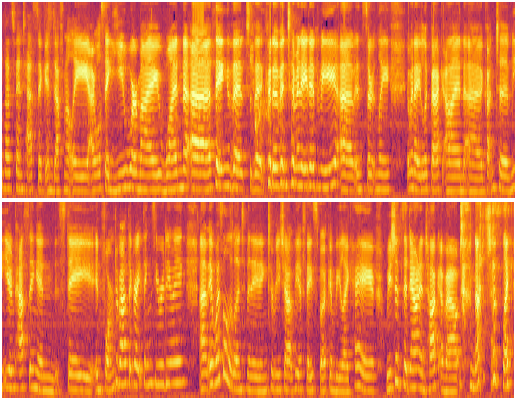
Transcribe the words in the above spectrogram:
well, that's fantastic, and definitely, I will say you were my one uh, thing that that could have intimidated me, uh, and certainly when I look back on uh, gotten to meet you in passing and stay informed about the great things you were doing, um, it was a little intimidating to reach out via Facebook and be like, "Hey, we should sit down and talk about not just like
